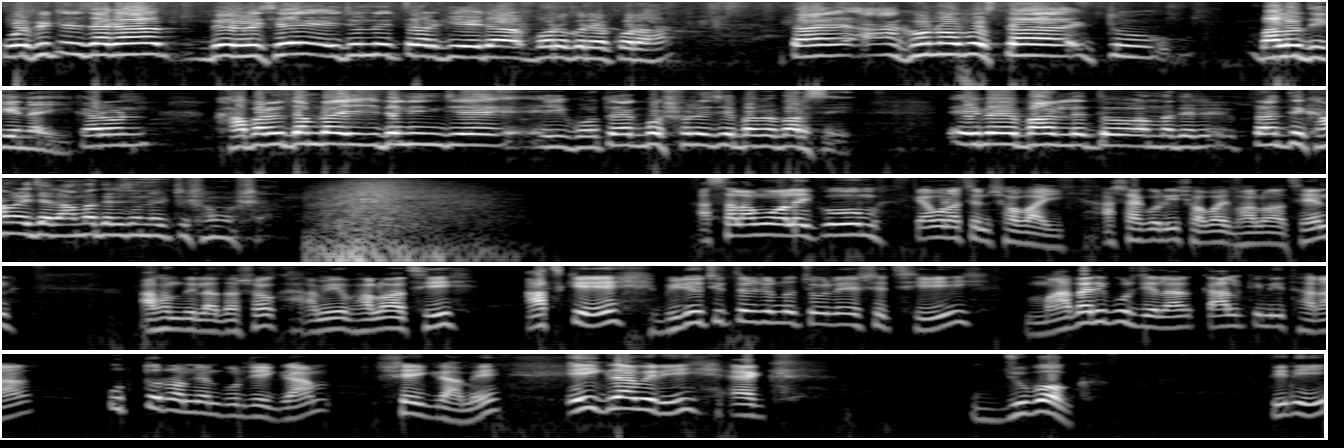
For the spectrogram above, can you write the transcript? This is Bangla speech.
প্রফিটের জায়গা বের হয়েছে এই জন্যই তো আর কি এটা বড় করে করা। তাই এখন অবস্থা একটু ভালো দিকে নাই কারণ খাবারের দামটা ইদানিং যে এই গত এক বছরে যেভাবে বাড়ছে এইভাবে বাড়লে তো আমাদের প্রান্তিক খামারে যারা আমাদের জন্য একটু সমস্যা। আসসালামু আলাইকুম। কেমন আছেন সবাই? আশা করি সবাই ভালো আছেন। আলহামদুলিল্লাহ দর্শক, আমিও ভালো আছি। আজকে ভিডিও চিত্রের জন্য চলে এসেছি মাদারীপুর জেলার কালকিনি থানার উত্তর রমজানপুর যে গ্রাম, সেই গ্রামে। এই গ্রামেরই এক যুবক, তিনি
